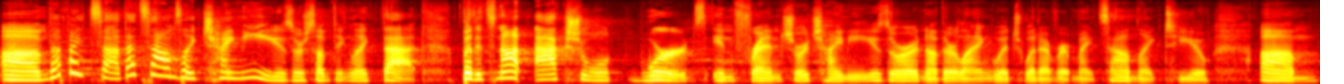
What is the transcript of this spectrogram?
um, "That might sound that sounds like Chinese," or something like that. But it's not actual words in French or Chinese or another language, whatever it might sound like to you. Um,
